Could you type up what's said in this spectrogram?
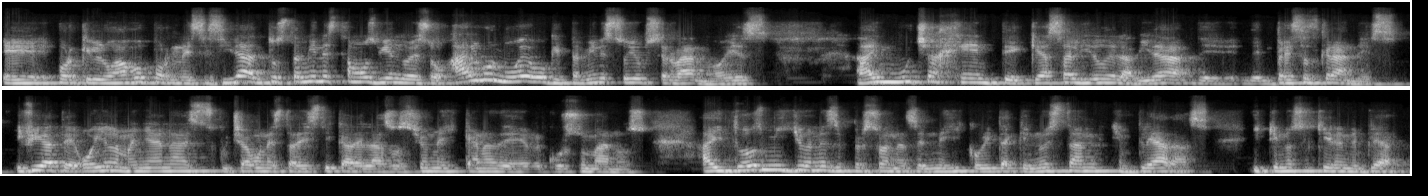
Eh, porque lo hago por necesidad. Entonces también estamos viendo eso. Algo nuevo que también estoy observando es, hay mucha gente que ha salido de la vida de, de empresas grandes y fíjate, hoy en la mañana escuchaba una estadística de la Asociación Mexicana de Recursos Humanos. Hay dos millones de personas en México ahorita que no están empleadas y que no se quieren emplear.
